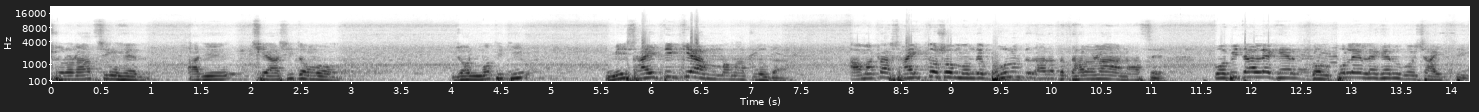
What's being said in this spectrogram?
সুরনাথ সিংহের আজি ছিয়াশিতম জন্মতিথি। মি সাহিত্যিককে মাতলুদা আমারটা সাহিত্য সম্বন্ধে ভুল ধারণা আছে। কবিতা লেখের, গল্প লেখের গো সাহিত্যিক।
